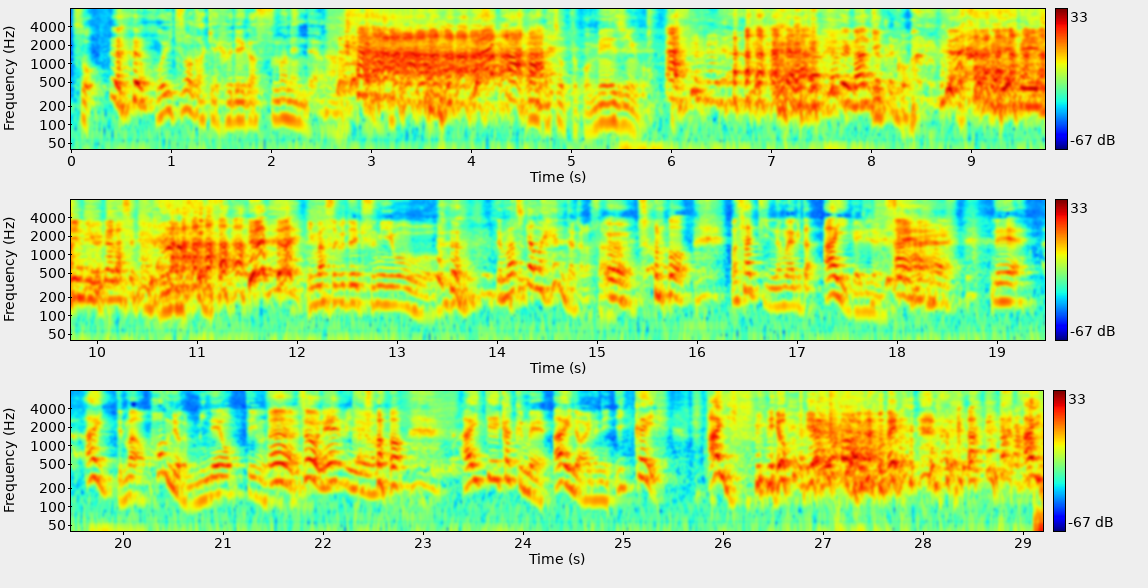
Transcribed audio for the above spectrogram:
そう。こいつのだけ筆が進まねえんだよな。なんかちょっとこう名人を。て満足。一個名人にうならせた。今すぐ Takes Me Wow で町田も変だからさ、うん。その、まあ、さっき名前挙げた愛がいるじゃないですか、はいはいはい。で愛ってまあ本名が峰夫っていうんですよ、うんそうねみんなよその愛帝革命愛の間に一回愛峰夫って名前。になんか愛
